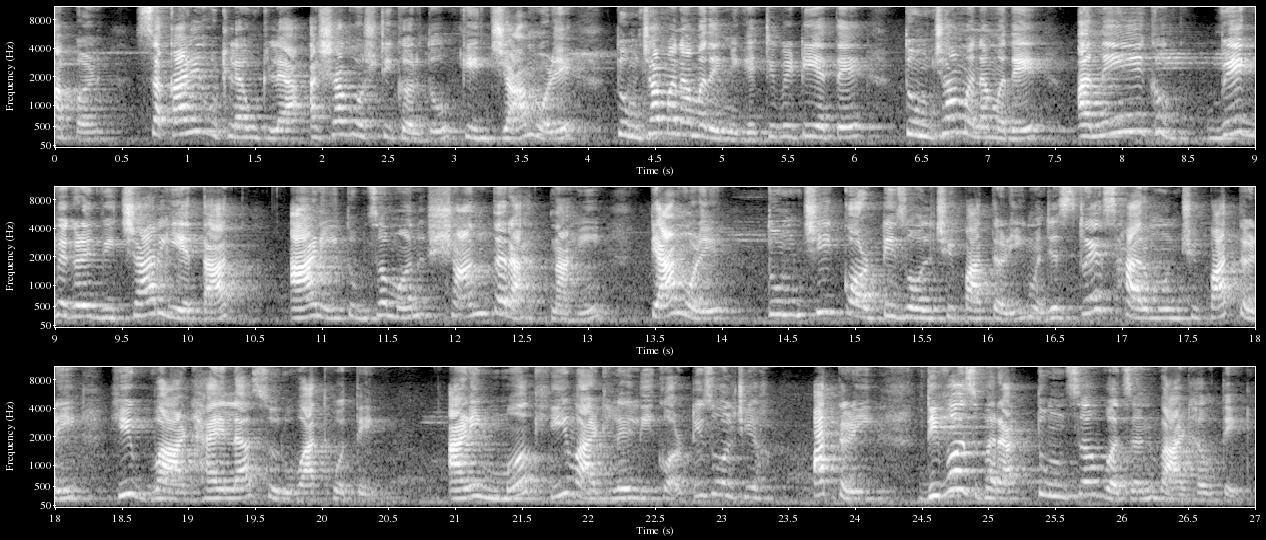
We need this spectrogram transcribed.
आपण सकाळी उठल्या उठल्या अशा गोष्टी करतो की ज्यामुळे तुमच्या मनामध्ये निगेटिव्हिटी येते तुमच्या मनामध्ये अनेक वेगवेगळे विचार येतात आणि तुमचं मन शांत राहत नाही त्यामुळे तुमची कॉर्टिझोलची पातळी म्हणजे स्ट्रेस हार्मोनची पातळी ही वाढायला सुरुवात होते. आणि मग ही वाढलेली कॉर्टिझोलची पातळी दिवसभरात तुमचं वजन वाढवते.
